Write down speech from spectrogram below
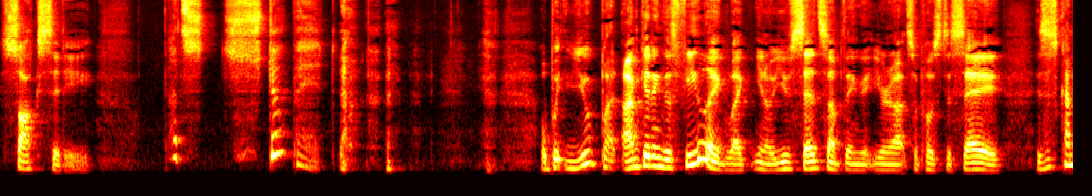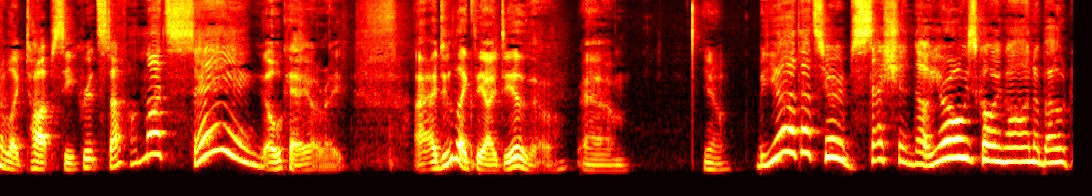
sock city. That's stupid. oh, but you, but I'm getting this feeling like you know you've said something that you're not supposed to say. Is this kind of like top secret stuff? I'm not saying. Okay, all right. I, I do like the idea though. Um, you know, but yeah, that's your obsession, though. You're always going on about,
